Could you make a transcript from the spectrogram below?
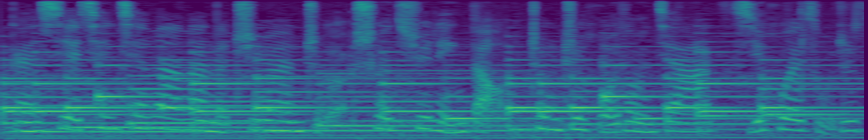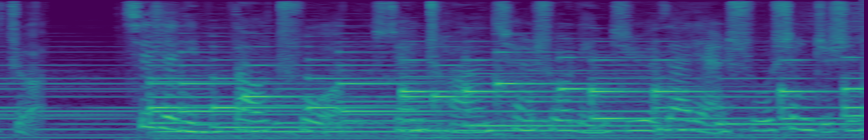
感谢千千万万的志愿者、社区领导、政治活动家、集会组织者，谢谢你们到处宣传、劝说邻居，在脸书甚至是秘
